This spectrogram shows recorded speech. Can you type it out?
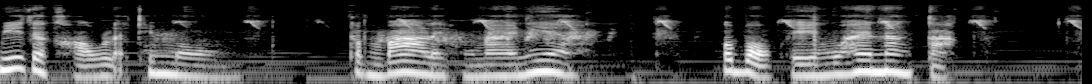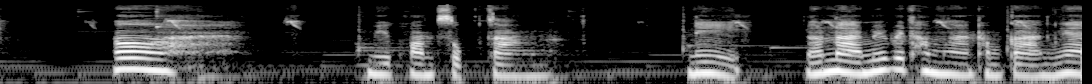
มีแต่เขาแหละที่มองทำบ้าอะไรของนายเนี่ย ก็บอกเองว่าให้นั่งตักเออมีความสุขจัง นี่ แล้วนายไม่ไปทำงานทำการไง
